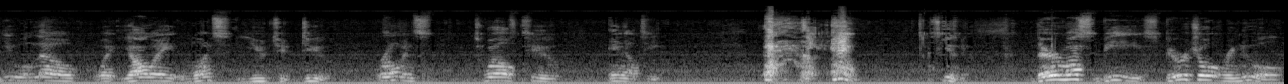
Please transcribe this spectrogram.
you will know what Yahweh wants you to do. Romans 12:2 NLT. Excuse me. There must be spiritual renewal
